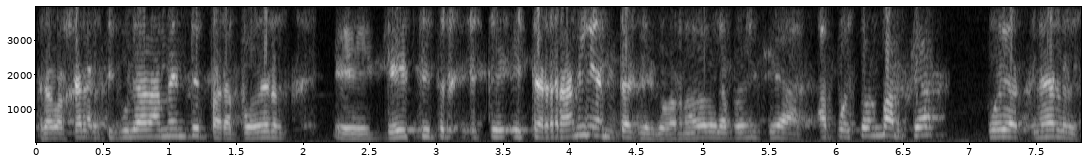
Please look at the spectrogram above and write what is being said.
trabajar articuladamente para poder eh, que este, este, esta herramienta que el gobernador de la provincia ha puesto en marcha pueda tener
